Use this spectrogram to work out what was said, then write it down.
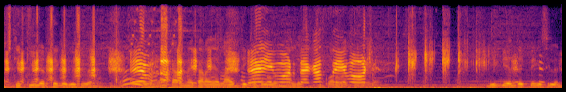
আজকে কিলের থেকে বেশি কারণে কারা লাইভ বিপিএল দেখতে গেছিলেন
